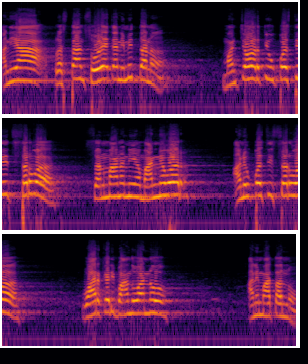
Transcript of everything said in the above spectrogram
आणि या प्रस्थान सोहळ्याच्या निमित्तानं मंचावरती उपस्थित सर्व सन्माननीय मान्यवर आणि उपस्थित सर्व वारकरी बांधवांनो आणि मातांनो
